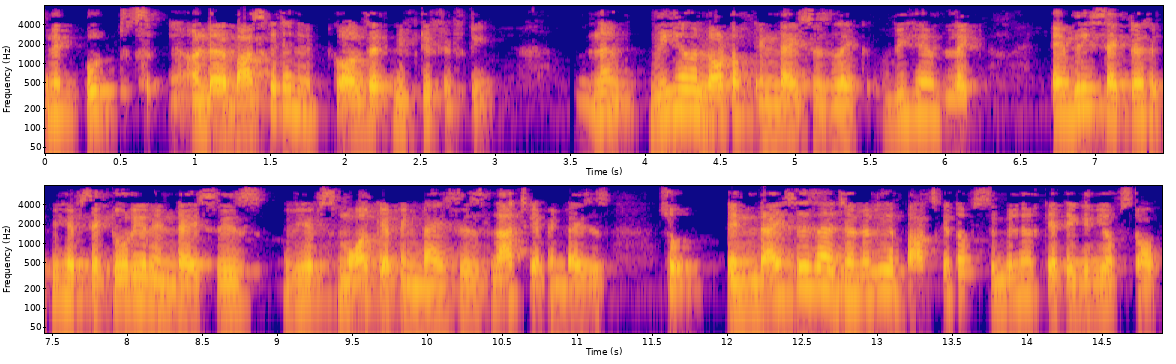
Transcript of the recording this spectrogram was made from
and it puts under a basket and it calls it Nifty 50. Now we have a lot of indices. Like we have like every sector, we have sectorial indices, we have small cap indices, large cap indices. So indices are generally a basket of similar category of stock.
